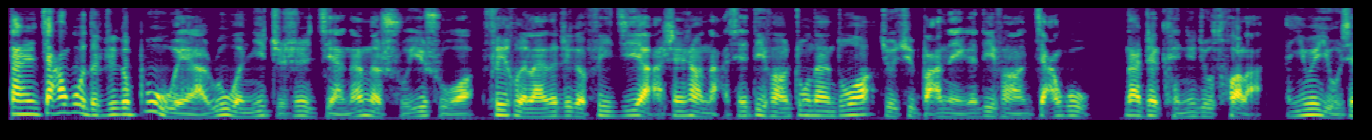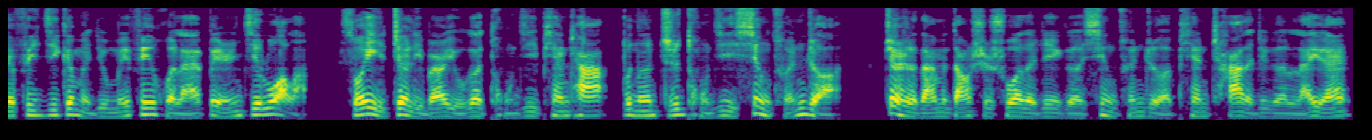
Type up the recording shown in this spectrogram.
但是加固的这个部位啊，如果你只是简单的数一数飞回来的这个飞机啊身上哪些地方中弹多，就去把哪个地方加固，那这肯定就错了。因为有些飞机根本就没飞回来，被人击落了。所以这里边有个统计偏差，不能只统计幸存者。这是咱们当时说的这个幸存者偏差的这个来源。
